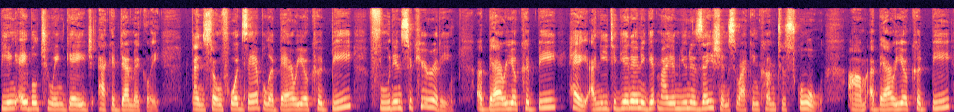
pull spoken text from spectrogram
being able to engage academically. And so, for example, a barrier could be food insecurity. A barrier could be, hey, I need to get in and get my immunization so I can come to school. Um, a barrier could be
